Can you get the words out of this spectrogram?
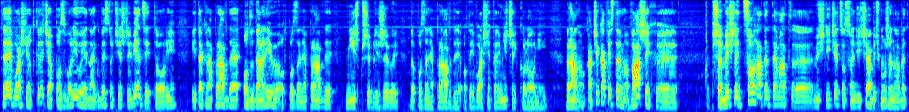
Te właśnie odkrycia pozwoliły jednak wysnuć jeszcze więcej teorii i tak naprawdę oddaliły od poznania prawdy, niż przybliżyły do poznania prawdy o tej właśnie tajemniczej kolonii Ranok. A ciekaw jestem Waszych e, przemyśleń, co na ten temat e, myślicie, co sądzicie, a być może nawet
